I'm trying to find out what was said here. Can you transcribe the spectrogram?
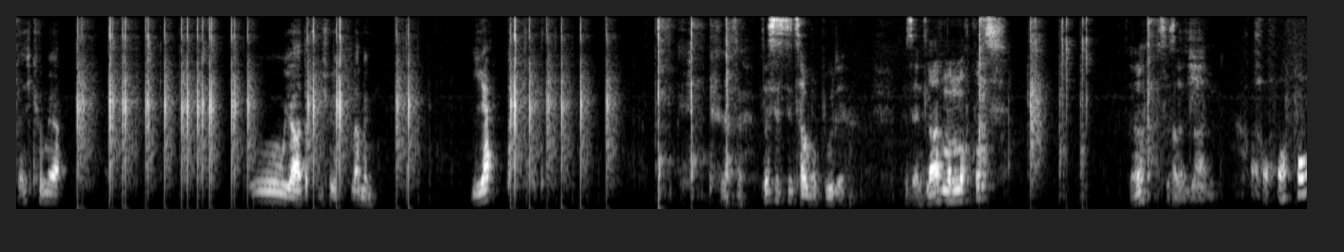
Gleich können wir. Oh ja, das sind schöne Flammen. Ja. Klasse. Das ist die Zauberbude. Das entladen wir noch kurz. So, jetzt ist entladen. Oh, oh, oh.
